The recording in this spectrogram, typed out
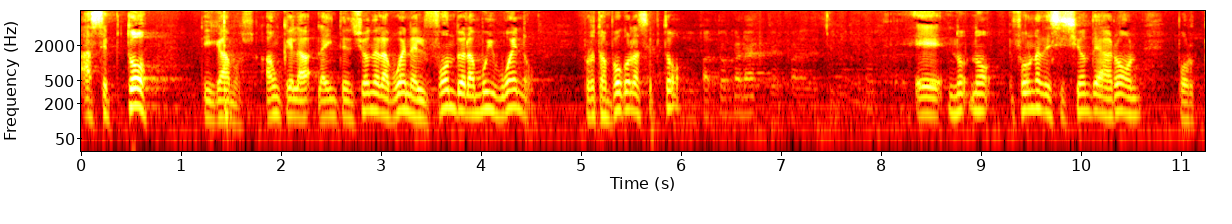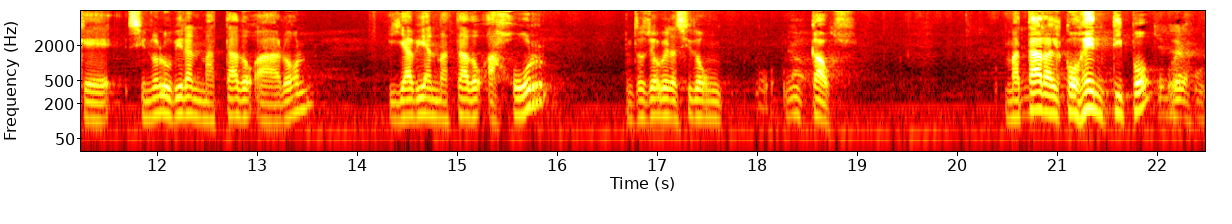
aceptó, digamos, aunque la, intención era buena, el fondo era muy bueno, pero tampoco la aceptó. Eh, no, no, fue una decisión de Aarón porque si no lo hubieran matado a Aarón y ya habían matado a Hur, entonces ya hubiera sido un caos. Matar al Cohen tipo. ¿Quién era Hur?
